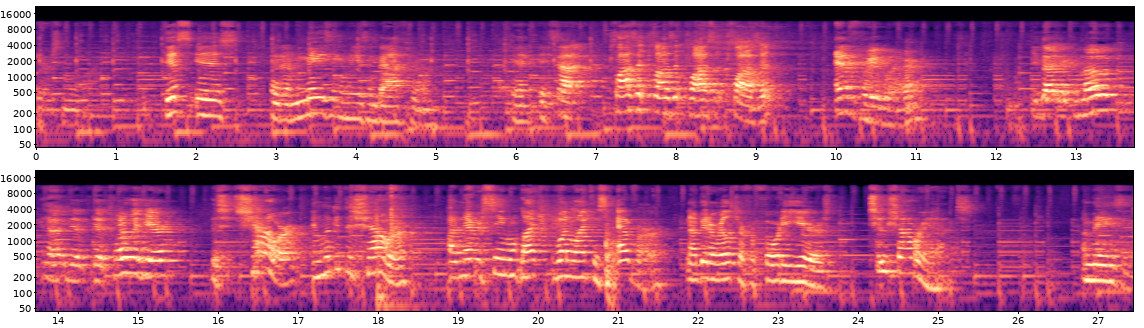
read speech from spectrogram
there's more. This is an amazing, amazing bathroom. And it's got closet, closet, closet, closet everywhere. You You've got your commode, the, the toilet here, the shower, and look at this shower. I've never seen like one like this ever. And I've been a realtor for 40 years. Two shower heads. Amazing.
